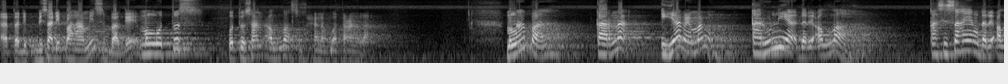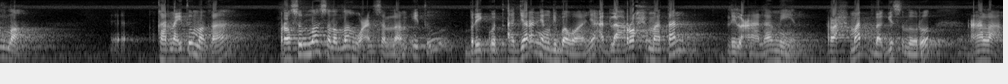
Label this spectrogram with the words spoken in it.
atau di, bisa dipahami sebagai mengutus utusan Allah Subhanahu wa taala mengapa karena ia memang karunia dari Allah. Kasih sayang dari Allah. Karena itu maka Rasulullah Shallallahu Alaihi Wasallam itu berikut ajaran yang dibawanya adalah rahmatan lil alamin. Rahmat bagi seluruh alam.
